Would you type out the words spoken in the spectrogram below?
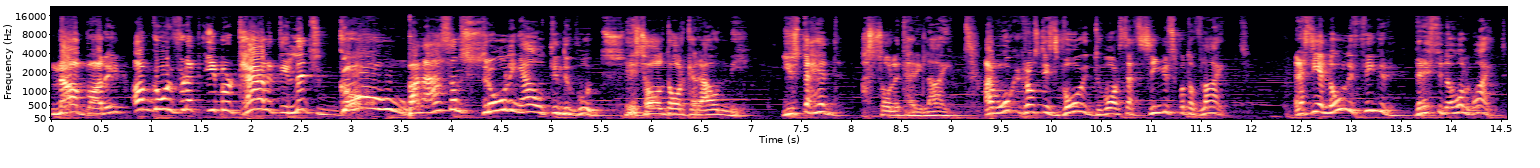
Now, buddy, I'm going for that immortality. Let's go! But as I'm strolling out in the woods, it is all dark around me. Just ahead, a solitary light. I walk across this void towards that single spot of light. And I see a lonely figure dressed in all white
